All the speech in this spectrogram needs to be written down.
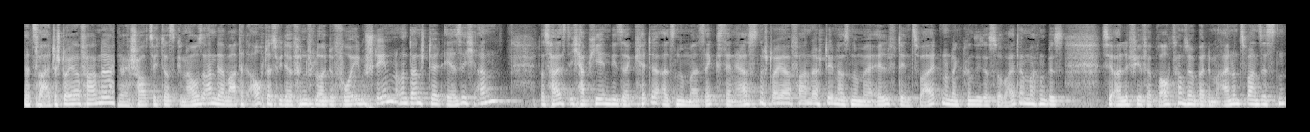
Der zweite Steuerfahnder, der schaut sich das genauso an, der wartet auch, dass wieder fünf Leute vor ihm stehen und dann stellt er sich an. Das heißt, ich habe hier in dieser Kette als Nummer sechs den ersten Steuerfahnder stehen, als Nummer elf den zweiten und dann können Sie das so weitermachen, bis Sie alle vier verbraucht haben. Sondern bei dem 21. Dann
